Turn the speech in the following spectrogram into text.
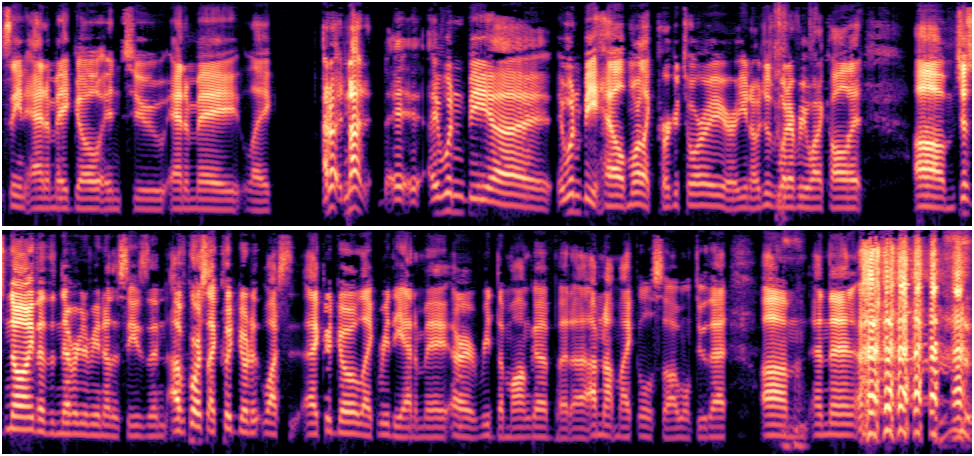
seeing anime go into anime like I don't not it, it wouldn't be uh it wouldn't be hell more like purgatory or you know just whatever you want to call it. Um just knowing that there's never going to be another season. Of course I could go to watch I could go like read the anime or read the manga but uh, I'm not Michael so I won't do that. Um and then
